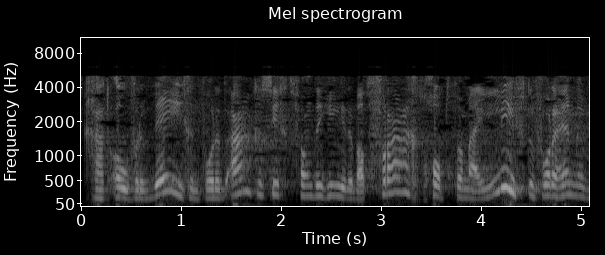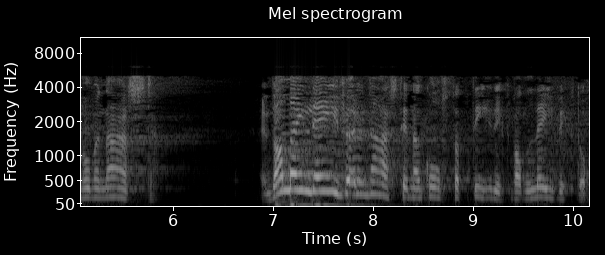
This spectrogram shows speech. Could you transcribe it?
Gaat overwegen voor het aangezicht van de Heer. Wat vraagt God van mij? Liefde voor Hem en voor mijn naaste. En dan mijn leven ernaast. En dan constateer ik, wat leef ik toch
